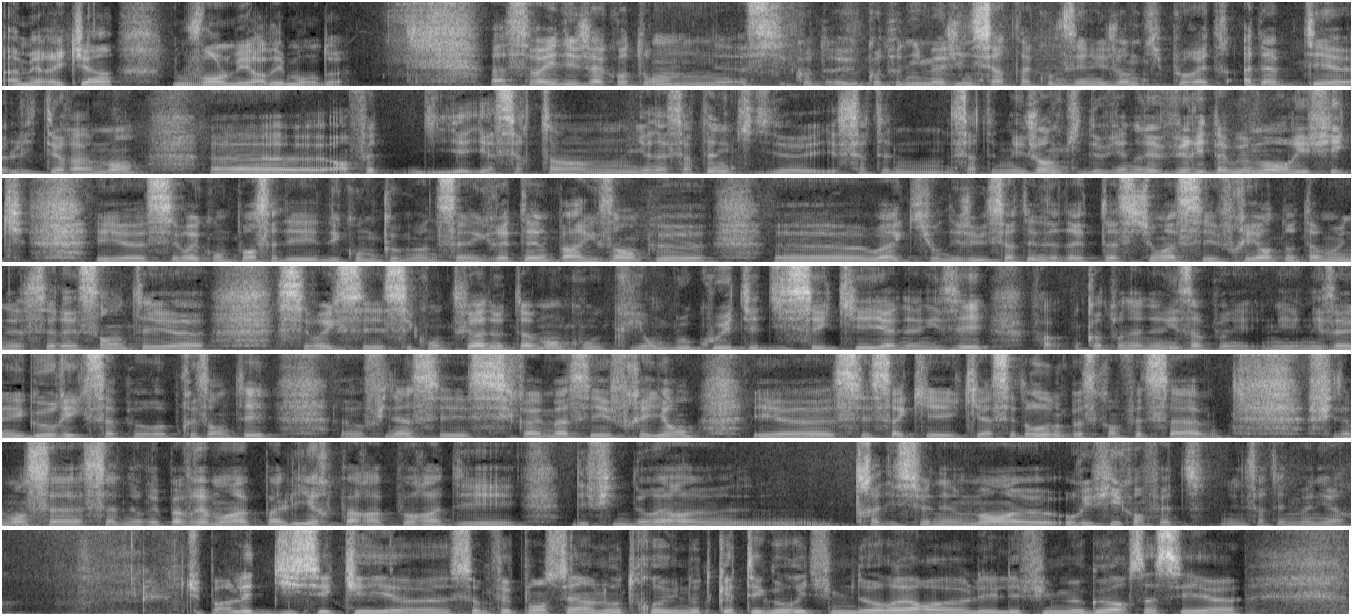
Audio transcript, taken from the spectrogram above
américain nous vend le meilleur des mondes. Bah, c'est vrai, déjà, quand on, euh, quand, on imagine certains contes et légendes qui pourraient être adaptés euh, littéralement, euh, en fait, il y, y en a certaines, qui, y a certaines, certaines légendes qui deviendraient véritablement horrifiques. Et c'est vrai qu'on pense à des, contes comme Hansel et Gretel, par exemple, ouais, qui ont déjà eu certaines adaptations assez effrayantes, notamment une assez récente. Et c'est vrai que ces, ces contes-là, notamment, qui ont beaucoup été disséqués et analysés, quand on analyse un peu les, allégories que ça peut représenter, au final, c'est quand même assez effrayant. Et c'est ça qui est, qui est assez drôle parce qu'en fait, ça, finalement, ça, n'aurait pas vraiment à pâlir par rapport à des, des films d'horreur euh, traditionnellement euh, horrifiques, en fait, d'une certaine manière tu parlais de disséquer, euh, ça me fait penser à un autre, une autre catégorie de films d'horreur. Euh, les, films gore, ça c'est euh,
